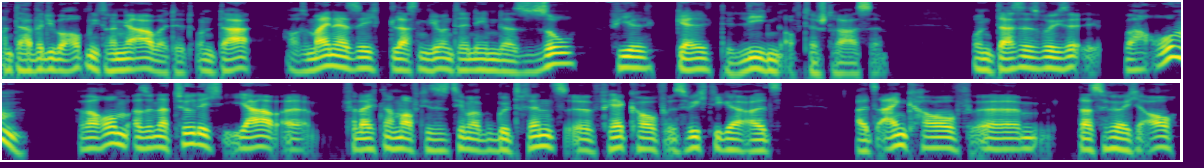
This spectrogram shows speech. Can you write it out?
Und da wird überhaupt nicht dran gearbeitet. Und da, aus meiner Sicht, lassen die Unternehmen da so viel Geld liegen auf der Straße. Und das ist, wo ich sage, warum? Warum? Also natürlich, ja, äh, vielleicht nochmal auf dieses Thema Google Trends. Äh, Verkauf ist wichtiger als, als Einkauf. Ähm, das höre ich auch.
